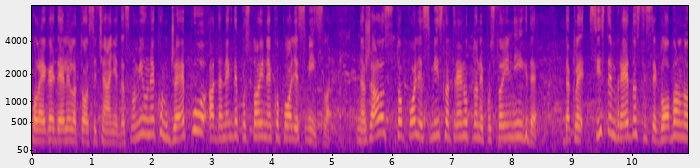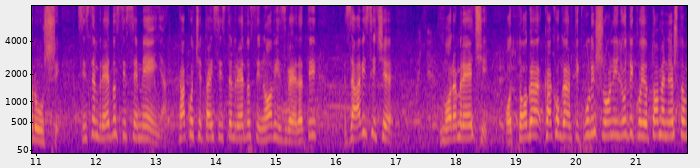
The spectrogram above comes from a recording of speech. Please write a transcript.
kolega je delila to osjećanje, da smo mi u nekom džepu, a da negde postoji neko polje smisla. Nažalost, to polje smisla trenutno ne postoji nigde. Dakle, sistem vrednosti se globalno ruši. Sistem vrednosti se menja. Kako će taj sistem vrednosti novi izgledati, zavisit će, moram reći, od toga kako ga artikulišu oni ljudi koji o tome nešto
